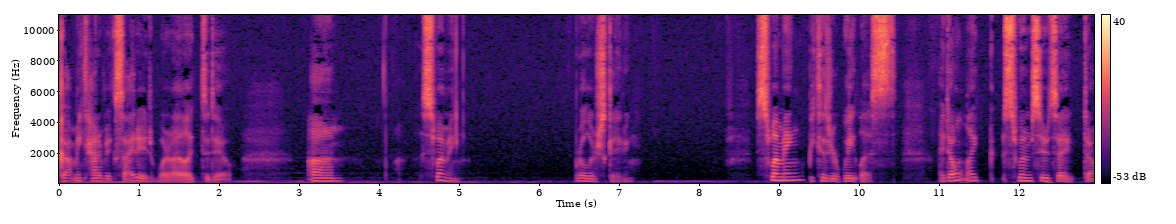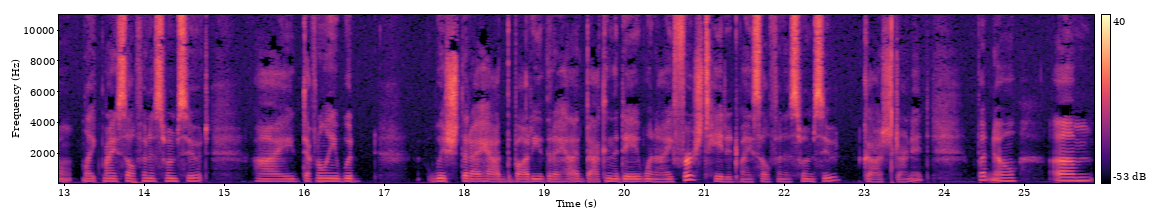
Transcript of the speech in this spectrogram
got me kind of excited? What I like to do? Um, swimming, roller skating. Swimming because you're weightless. I don't like swimsuits. I don't like myself in a swimsuit. I definitely would wish that I had the body that I had back in the day when I first hated myself in a swimsuit. Gosh darn it. But no, um,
